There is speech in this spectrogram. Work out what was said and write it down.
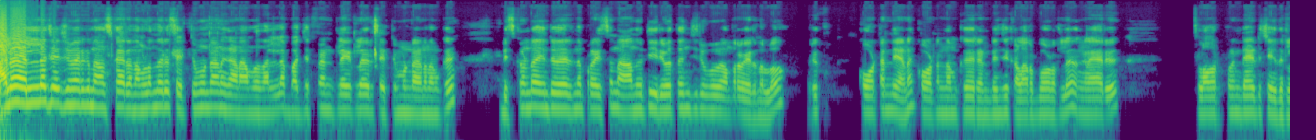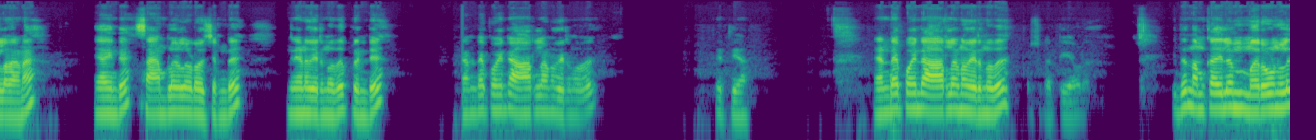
ഹലോ എല്ലാ ചേച്ചിമാർക്കും നമസ്കാരം. നമ്മളൊന്നൊരു സെറ്റ് മുണ്ടാണ് കാണാൻ പോകുന്നത്. നല്ല ബഡ്ജറ്റ് ഫ്രണ്ട്ലി ആയിട്ടുള്ള ഒരു സെറ്റ് മുണ്ടാണ് നമുക്ക്. ഡിസ്കൗണ്ട് അതിന്റെ വരുന്ന പ്രൈസ് നാനൂറ്റി ഇരുപത്തഞ്ച് രൂപ മാത്രമേ വരുന്നുള്ളൂ. ഒരു കോട്ടന്റെ ആണ് കോട്ടൺ നമുക്ക് രണ്ടിഞ്ച് കളർ ബോർഡറിൽ അങ്ങനെ ഒരു ഫ്ലവർ പ്രിന്റ് ആയിട്ട് ചെയ്തിട്ടുള്ളതാണ്. ഞാൻ അതിന്റെ സാമ്പിളുകൾ ഇവിടെ വെച്ചിട്ടുണ്ട്. ഇങ്ങനെയാണ് വരുന്നത് പ്രിന്റ് രണ്ട് പോയിന്റ് ആറിലാണ് വരുന്നത്. തെറ്റിയ രണ്ട് പോയിന്റ് ആറിലാണ് വരുന്നത്. കുറച്ച് കട്ട് ചെയ്യാം ഇത് നമുക്ക് അതിലും മെറൂണിൽ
